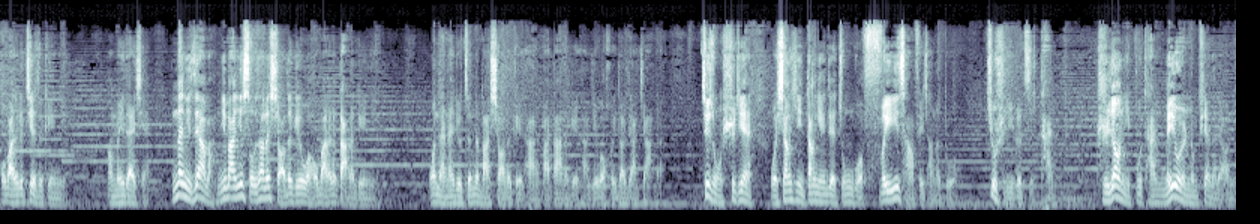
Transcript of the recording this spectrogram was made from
我把这个戒指给你。啊，没带钱，那你这样吧，你把你手上的小的给我，我把那个大的给你。我奶奶就真的把小的给他，把大的给他，结果回到家假的。这种事件，我相信当年在中国非常非常的多，就是一个字贪。只要你不贪，没有人能骗得了你。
